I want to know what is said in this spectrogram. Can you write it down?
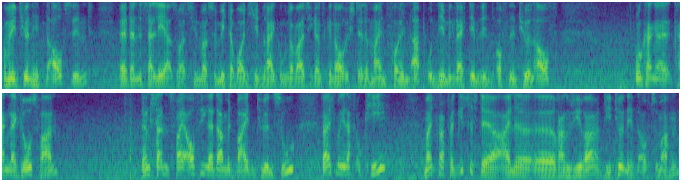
Und wenn die Türen hinten auf sind, äh, dann ist er leer. So als Hinweis für mich, da brauche ich hinten reingucken, da weiß ich ganz genau, ich stelle meinen vollen ab und nehme gleich den mit den offenen Türen auf und kann, kann gleich losfahren. Dann standen zwei Auflieger da mit beiden Türen zu. Da habe ich mir gedacht, okay, manchmal vergisst es der eine äh, Rangierer, die Türen hinten aufzumachen.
